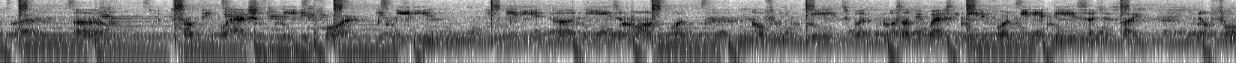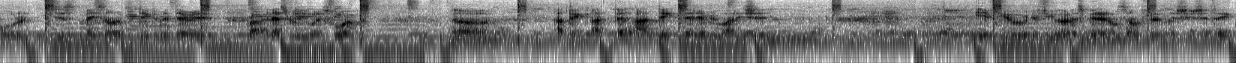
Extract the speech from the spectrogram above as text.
Right. Um, some people actually need it for immediate, immediate uh, needs and want what hopefully needs. But some people actually need it for immediate needs, such as like you know food or just based on the predicament they're in. Right. And that's really what it's for. But, uh, I think I, th- I think that everybody should. If you if you're gonna spend it on something frivolous, you should think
